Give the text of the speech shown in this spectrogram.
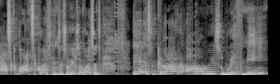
ask lots of questions. And so here's some questions Is God always with me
